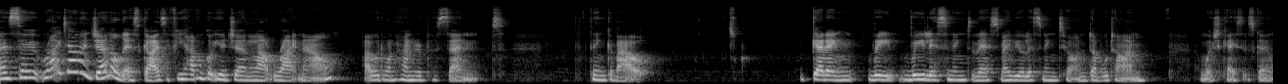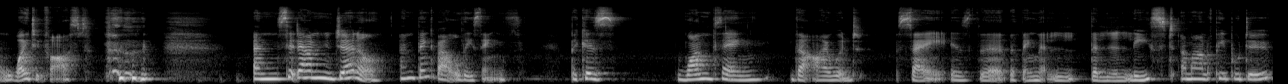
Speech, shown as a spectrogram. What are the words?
And so write down and journal this, guys. If you haven't got your journal out right now, I would 100% think about getting re re-listening to this. Maybe you're listening to it on double time, in which case it's going way too fast. and sit down in your journal and think about all these things. Because one thing that I would say is the, the thing that l- the least amount of people do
